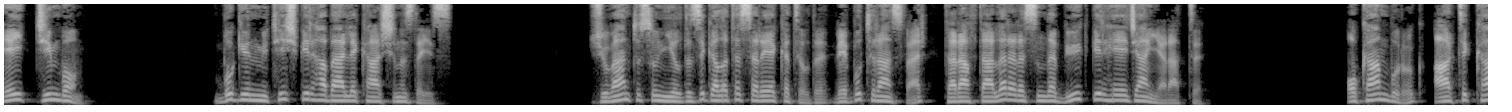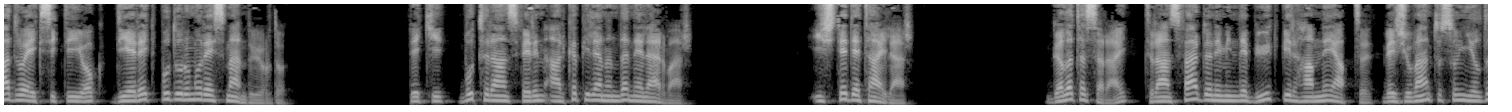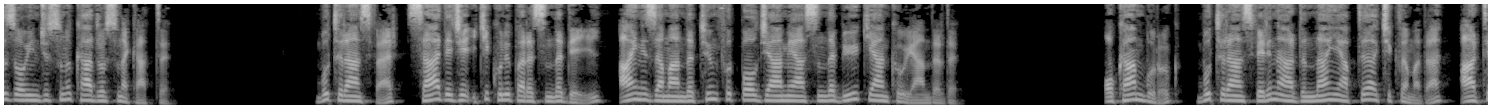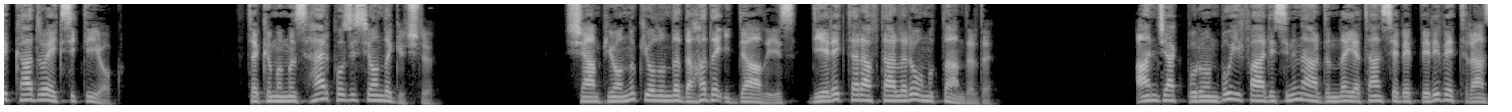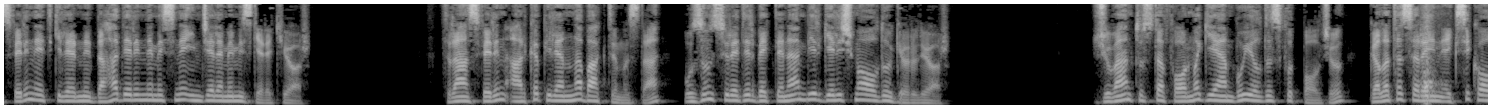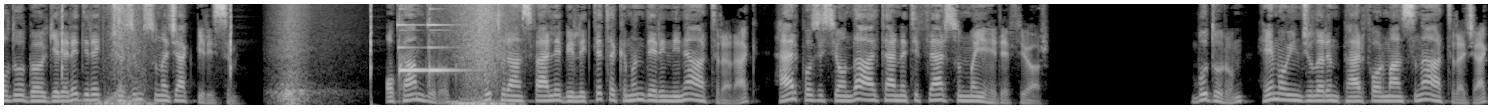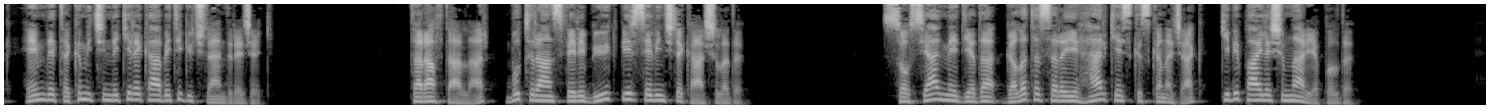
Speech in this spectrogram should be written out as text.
Hey Cimbom. Bugün müthiş bir haberle karşınızdayız. Juventus'un yıldızı Galatasaray'a katıldı ve bu transfer, taraftarlar arasında büyük bir heyecan yarattı. Okan Buruk, artık kadro eksikliği yok, diyerek bu durumu resmen duyurdu. Peki, bu transferin arka planında neler var? İşte detaylar. Galatasaray, transfer döneminde büyük bir hamle yaptı ve Juventus'un yıldız oyuncusunu kadrosuna kattı. Bu transfer, sadece iki kulüp arasında değil, aynı zamanda tüm futbol camiasında büyük yankı uyandırdı. Okan Buruk, bu transferin ardından yaptığı açıklamada, artık kadro eksikliği yok. Takımımız her pozisyonda güçlü. Şampiyonluk yolunda daha da iddialıyız, diyerek taraftarları umutlandırdı. Ancak Burun bu ifadesinin ardında yatan sebepleri ve transferin etkilerini daha derinlemesine incelememiz gerekiyor. Transferin arka planına baktığımızda, uzun süredir beklenen bir gelişme olduğu görülüyor. Juventus'ta forma giyen bu yıldız futbolcu, Galatasaray'ın eksik olduğu bölgelere direkt çözüm sunacak bir isim. Okan Buruk, bu transferle birlikte takımın derinliğini artırarak, her pozisyonda alternatifler sunmayı hedefliyor. Bu durum, hem oyuncuların performansını artıracak, hem de takım içindeki rekabeti güçlendirecek. Taraftarlar, bu transferi büyük bir sevinçle karşıladı. Sosyal medyada Galatasaray'ı herkes kıskanacak gibi paylaşımlar yapıldı.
